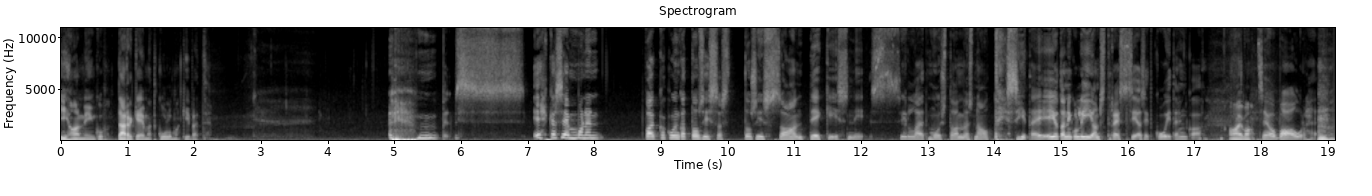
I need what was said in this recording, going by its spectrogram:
ihan niin kuin tärkeimmät kulmakivet. Ehkä semmonen, vaikka kuinka tosissas, tosissaan tekis, niin sillä että muistaa myös nauttia siitä. Ei, ei ota niinku liian stressiä sit kuitenkaan. Aivan, Se on vaan urheilu.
